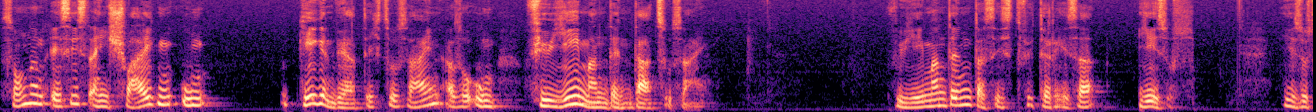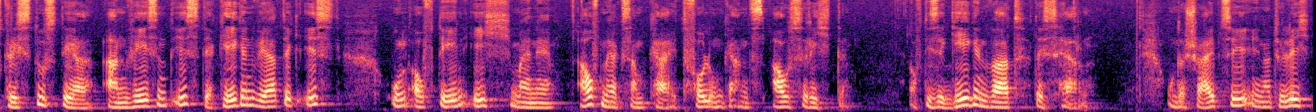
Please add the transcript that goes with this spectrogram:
sondern es ist ein Schweigen, um gegenwärtig zu sein, also um für jemanden da zu sein. Für jemanden, das ist für Teresa Jesus. Jesus Christus, der anwesend ist, der gegenwärtig ist und auf den ich meine Aufmerksamkeit voll und ganz ausrichte, auf diese Gegenwart des Herrn. Und da schreibt sie natürlich,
